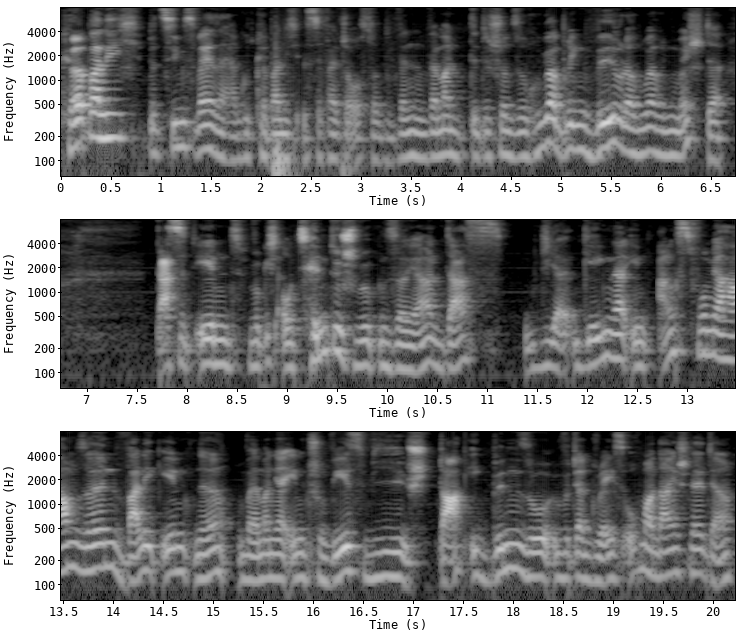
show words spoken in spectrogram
körperlich, beziehungsweise, ja gut, körperlich ist der falsche Ausdruck, wenn, wenn man das schon so rüberbringen will oder rüberbringen möchte, dass es eben wirklich authentisch wirken soll, ja, dass die Gegner eben Angst vor mir haben sollen, weil ich eben, ne, weil man ja eben schon weiß, wie stark ich bin, so wird ja Grace auch mal dargestellt, ja,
